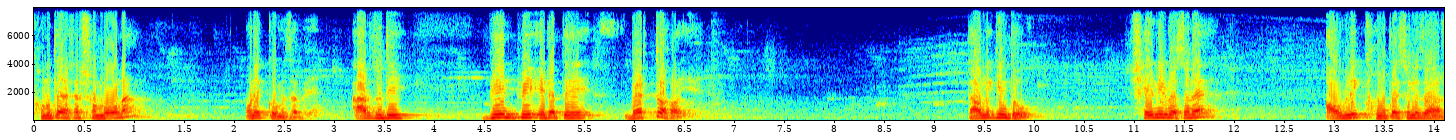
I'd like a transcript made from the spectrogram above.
ক্ষমতায় আসার সম্ভাবনা অনেক কমে যাবে। আর যদি বিএনপি এটাতে ব্যর্থ হয়, তাহলে কিন্তু সেই নির্বাচনে আওয়ামী লীগ ক্ষমতায় চলে যাওয়ার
